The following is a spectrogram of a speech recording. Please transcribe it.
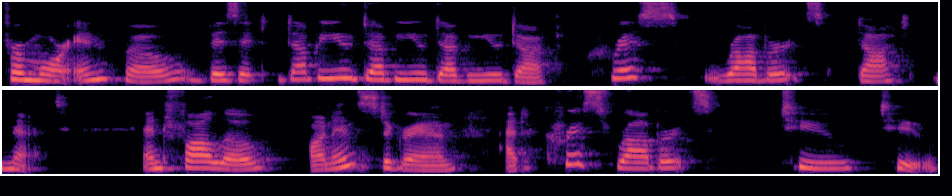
For more info, visit www.chrisroberts.net and follow on Instagram at chrisroberts22.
